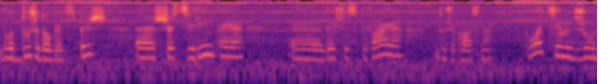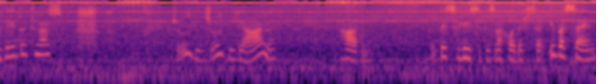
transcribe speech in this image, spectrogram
Було дуже добре. Спиш, е, щось цвірінькає, е, десь щось співає. Дуже класно. Потім джунглі йдуть у нас. Джунглі, джунглі, ліани. Гарно. Десь в лісі ти знаходишся. І басейн.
